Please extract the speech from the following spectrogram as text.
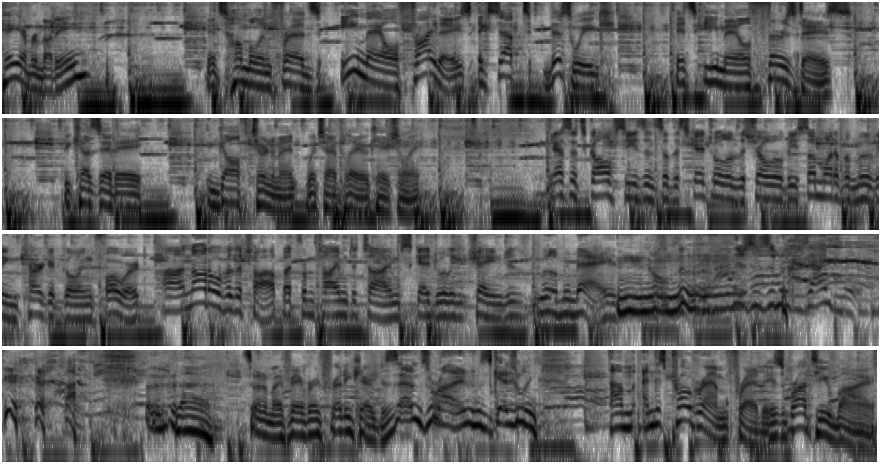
Hey, everybody. It's Humble and Fred's Email Fridays, except this week it's Email Thursdays because of a golf tournament, which I play occasionally. Yes, it's golf season, so the schedule of the show will be somewhat of a moving target going forward. Uh, not over the top, but from time to time, scheduling changes will be made. this is an example. It's one of my favorite Freddy characters. That's right, scheduling. Um, and this program, Fred, is brought to you by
